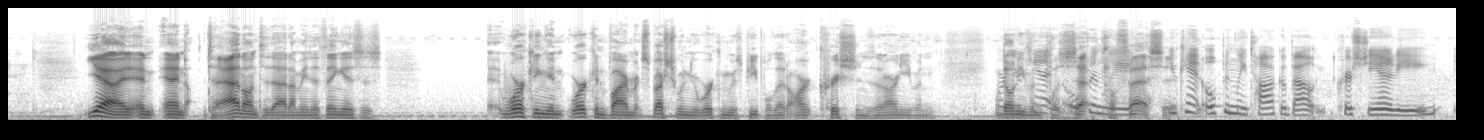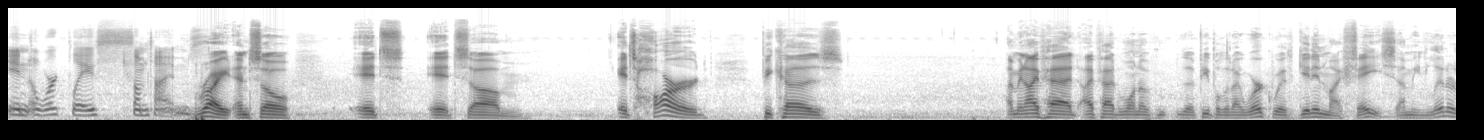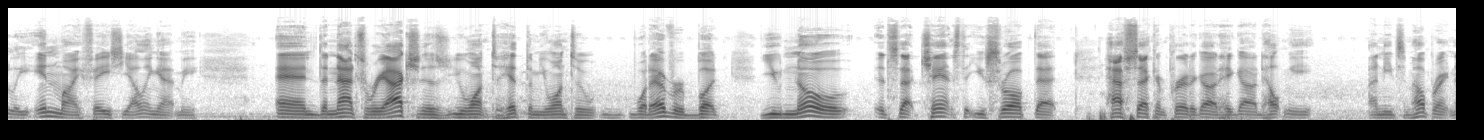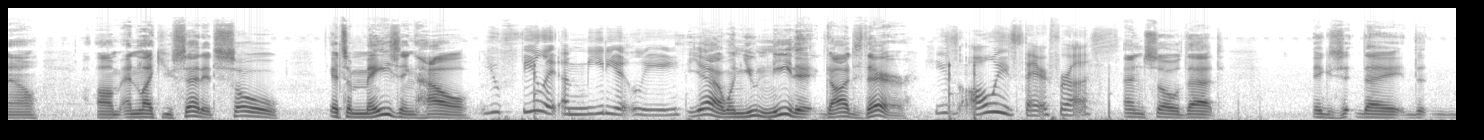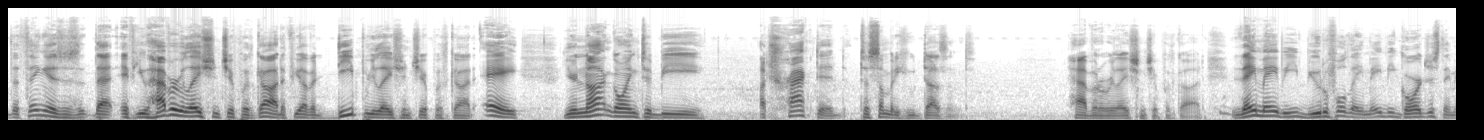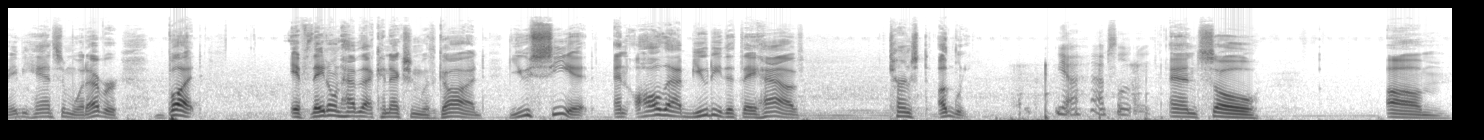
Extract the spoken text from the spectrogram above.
Yeah, and, and and to add on to that, I mean, the thing is, is working in work environment, especially when you're working with people that aren't Christians, that aren't even Or don't even possess, openly- profess You can't openly talk about Christianity in a workplace sometimes. Right, and so it's it's um it's hard because I mean I've had I've had one of the people that I work with get in my face. I mean literally in my face yelling at me. And the natural reaction is you want to hit them, you want to whatever, but you know it's that chance that you throw up that half second prayer to God, "Hey God, help me. I need some help right now." Um, and like you said, it's so it's amazing how You feel it immediately. yeah, when you need it, God's there. He's always there for us. and so that ex- they the, the thing is is that if you have a relationship with God, if you have a deep relationship with God, a you're not going to be attracted to somebody who doesn't have a relationship with God. They may be beautiful, they may be gorgeous, they may be handsome, whatever, but if they don't have that connection with God, you see it and all that beauty that they have turns ugly Yeah, absolutely. and so um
